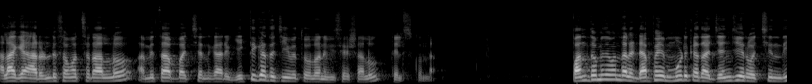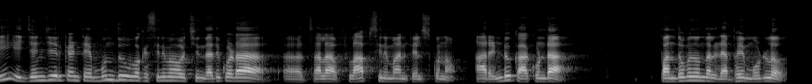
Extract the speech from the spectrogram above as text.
అలాగే ఆ రెండు సంవత్సరాల్లో అమితాబ్ బచ్చన్ గారి వ్యక్తిగత జీవితంలోని విశేషాలు తెలుసుకుందాం. పంతొమ్మిది వందల డెబ్బై మూడు కదా జంజీర్ వచ్చింది. ఈ జంజీర్ కంటే ముందు ఒక సినిమా వచ్చింది. అది కూడా చాలా ఫ్లాప్ సినిమా అని తెలుసుకున్నాం. ఆ రెండు కాకుండా పంతొమ్మిది వందల డెబ్బై మూడులో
